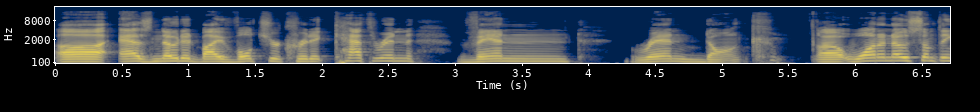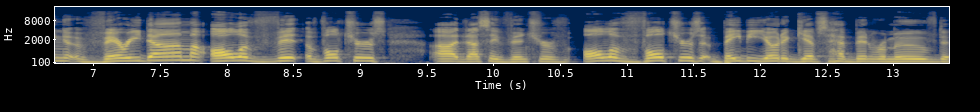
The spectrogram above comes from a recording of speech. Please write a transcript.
uh, as noted by vulture critic Kathryn van Randonk. Uh, Want to know something very dumb? All of Vulture's, uh, did I say Venture? All of Vulture's Baby Yoda GIFs have been removed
